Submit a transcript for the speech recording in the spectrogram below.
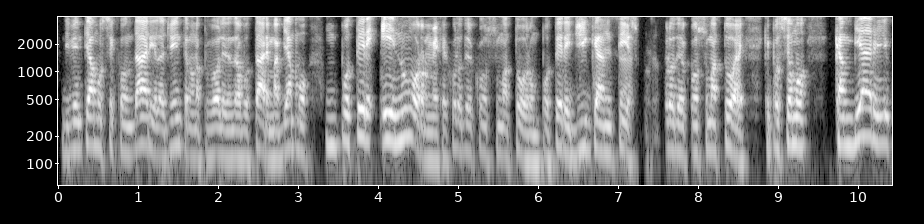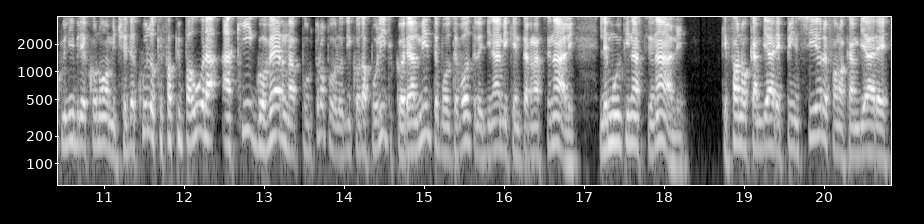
diventiamo secondari e la gente non ha più voglia di andare a votare, ma abbiamo un potere enorme che è quello del consumatore, un potere gigantesco, esatto. quello del consumatore, che possiamo cambiare gli equilibri economici ed è quello che fa più paura a chi governa, purtroppo ve lo dico da politico, realmente molte volte le dinamiche internazionali, le multinazionali che fanno cambiare pensiero e fanno cambiare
